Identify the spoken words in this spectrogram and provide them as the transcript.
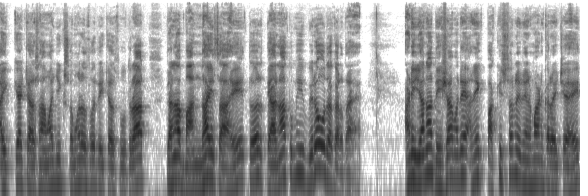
ऐक्याच्या सामाजिक समरसतेच्या सूत्रात त्यांना बांधायचं आहे. तर त्यांना तुम्ही विरोध करताय. आणि ज्यांना देशामध्ये अनेक पाकिस्तान निर्माण करायचे आहेत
